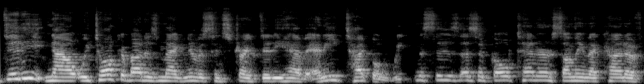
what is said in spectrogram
Did he? Now we talk about his magnificent strength. Did he have any type of weaknesses as a goaltender? Something that kind of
